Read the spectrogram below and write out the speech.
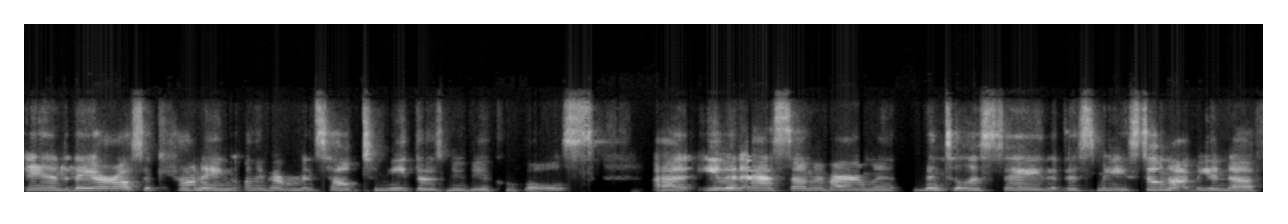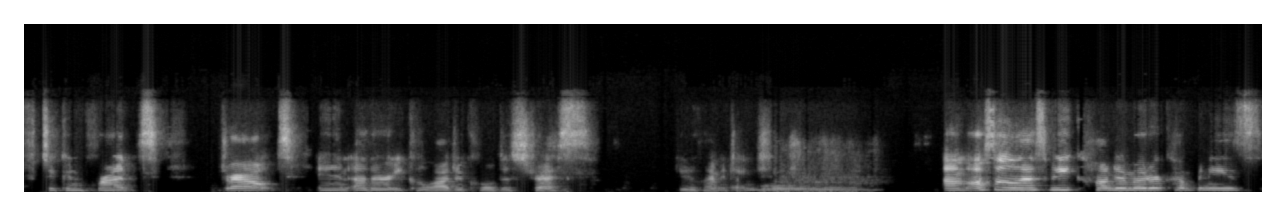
and they are also counting on the government's help to meet those new vehicle goals uh, even as some environmentalists say that this may still not be enough to confront drought and other ecological distress due to climate change. Um, also last week, Honda Motor Company's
